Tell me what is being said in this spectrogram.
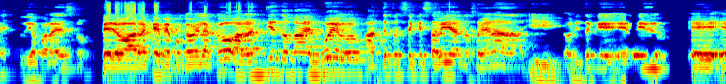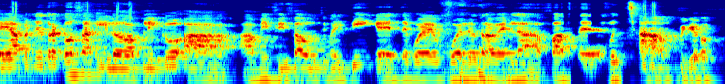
estudia para eso. Pero ahora que me pongo a ver las cosas, ahora entiendo más el juego. Antes pensé que sabía, no sabía nada. Y ahorita que he leído, he aprendido otra cosa y lo aplico a, a mi FIFA Ultimate Team, que este jueves vuelve otra vez la fase de Champions.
